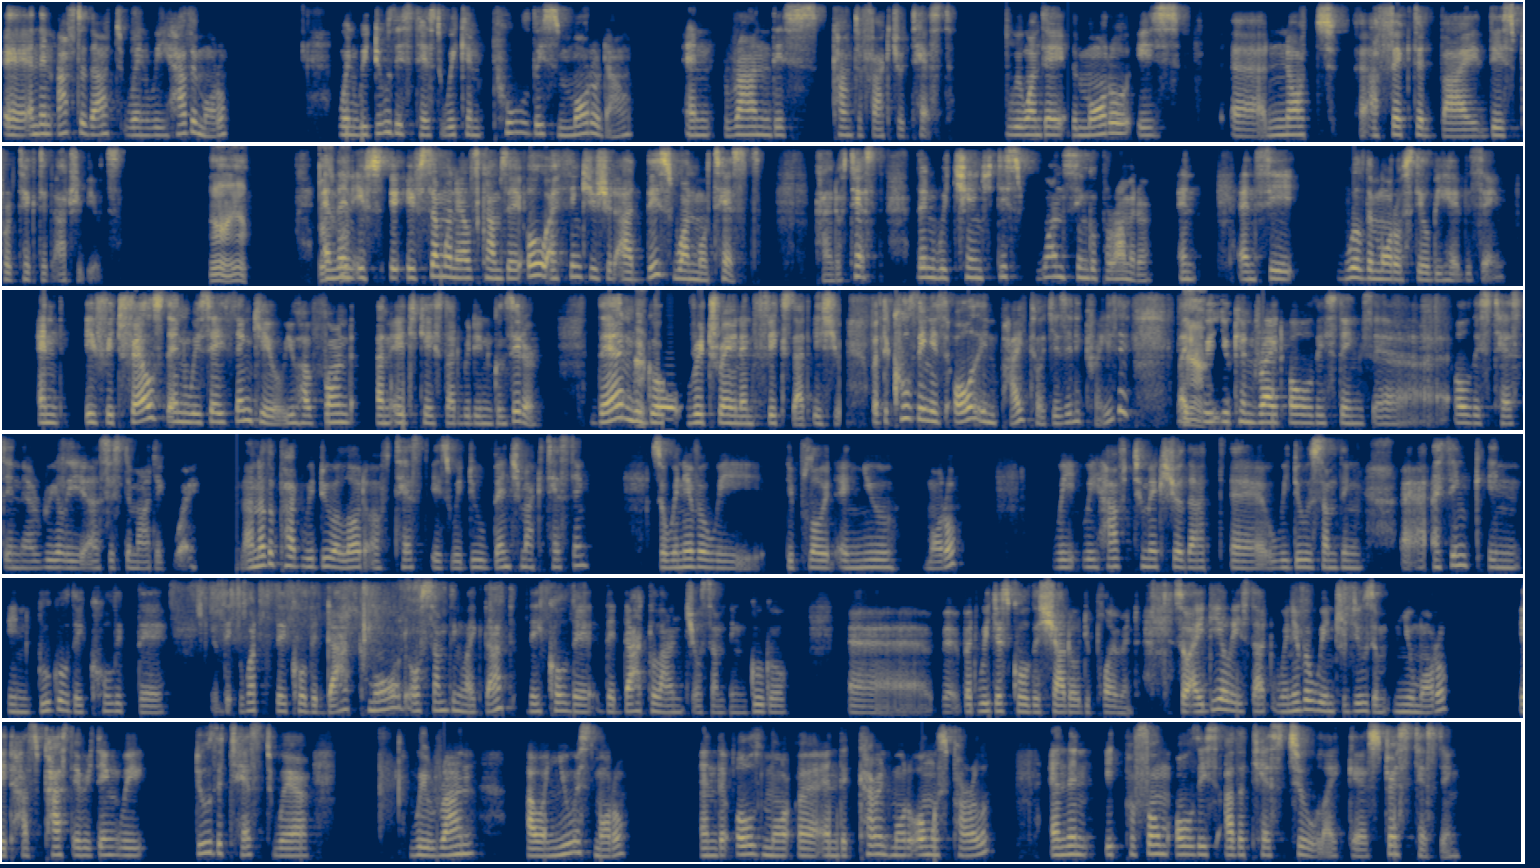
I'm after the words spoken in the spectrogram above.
Uh, and then after that, when we have a model, when we do this test, we can pull this model down and run this counterfactual test we want to say the model is uh, not affected by these protected attributes. Oh yeah. That's and then if if someone else comes say, oh, I think you should add this one more test, kind of test, then we change this one single parameter and and see will the model still behave the same. And if it fails, then we say thank you, you have found an edge case that we didn't consider. Then we go retrain and fix that issue. But the cool thing is all in PyTorch, isn't it crazy? Like yeah. we, you can write all these things, uh, all these tests in a really uh, systematic way. Another part we do a lot of test is we do benchmark testing. So whenever we deploy a new model, we we have to make sure that uh, we do something. I think in in Google they call it the, the, what they call the dark mode or something like that. They call the the dark launch or something. Google. Uh, but we just call the shadow deployment. So ideally is that whenever we introduce a new model, it has passed everything. We do the test where we run our newest model and the old mo- uh, and the current model almost parallel and then it perform all these other tests too like uh, stress testing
